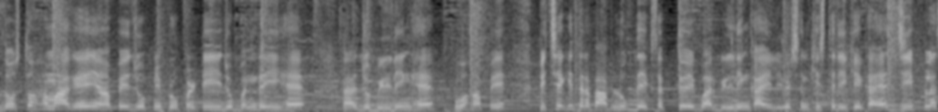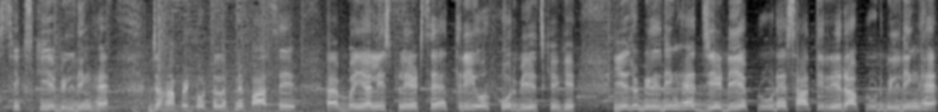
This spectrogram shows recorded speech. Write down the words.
तो दोस्तों, हम आ गए यहाँ पे जो अपनी प्रॉपर्टी जो बन रही है जो बिल्डिंग है, वहाँ पे। पीछे की तरफ़ आप लुक देख सकते हो एक बार बिल्डिंग का एलिवेशन किस तरीके का है। जी प्लस सिक्स की ये बिल्डिंग है, जहाँ पे टोटल अपने पास से बयालीस फ्लैट्स है थ्री और फोर बी के के। ये जो बिल्डिंग है जे डी अप्रूव्ड है, साथ ही रेरा अप्रूव्ड बिल्डिंग है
